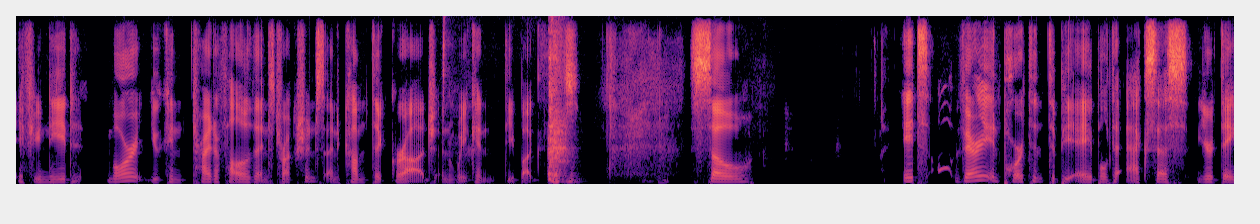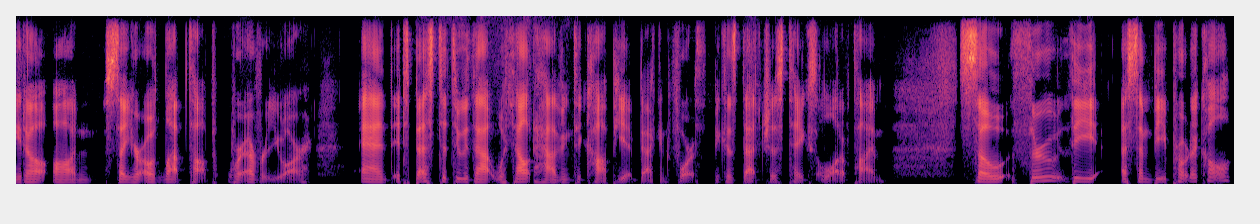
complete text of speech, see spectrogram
if you need more, you can try to follow the instructions and come to Garage, and we can debug things. so it's very important to be able to access your data on, say, your own laptop, wherever you are. And it's best to do that without having to copy it back and forth because that just takes a lot of time. So through the SMB protocol,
